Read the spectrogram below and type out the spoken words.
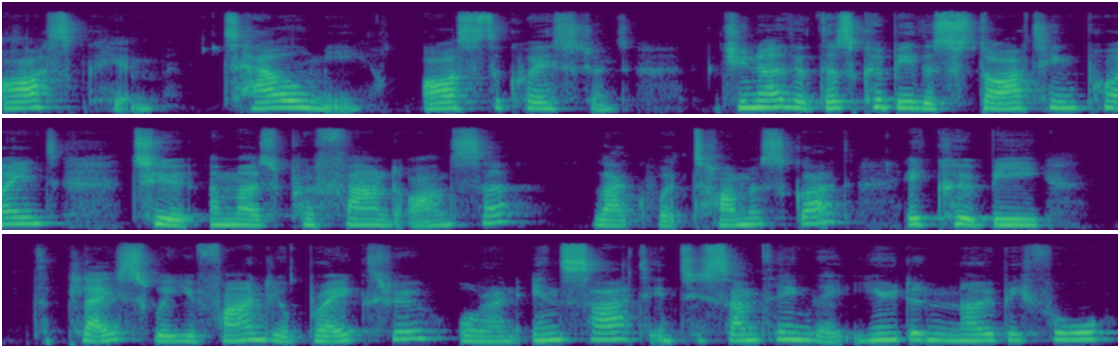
Ask Him. Tell me. Ask the questions. Do you know that this could be the starting point to a most profound answer, like what Thomas got? It could be the place where you find your breakthrough or an insight into something that you didn't know before.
